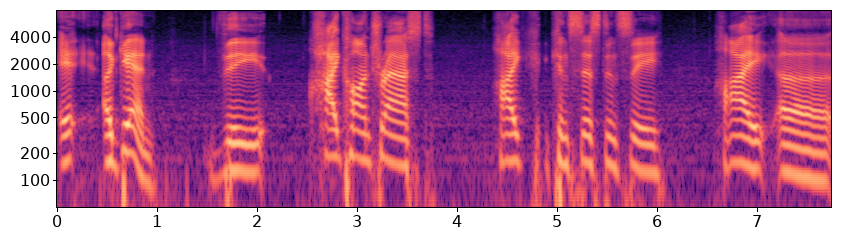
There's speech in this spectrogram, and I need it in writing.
it, again, the high contrast, high c- consistency, high uh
